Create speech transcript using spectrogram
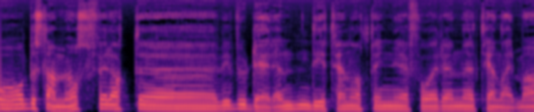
og bestemmer oss for at uh, vi vurderer den dit hen at den får en tilnærma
